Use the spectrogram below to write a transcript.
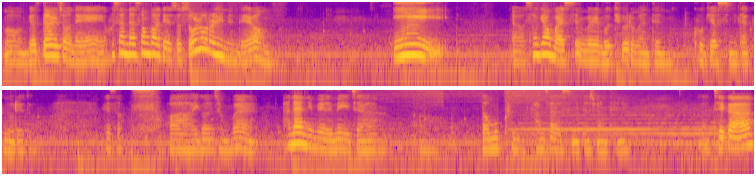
뭐 몇 달 전에 호산나 성가대에서 솔로를 했는데요. 이 어, 성경 말씀을 모티브로 만든 곡이었습니다. 그 노래도. 그래서 와 이건 정말 하나님의 은혜이자 어, 너무 큰 감사였습니다. 저한테는. 어, 제가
